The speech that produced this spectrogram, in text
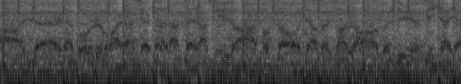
Nire buruan ez eta datera zidan Bostoia bezala berdin ez zinaia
